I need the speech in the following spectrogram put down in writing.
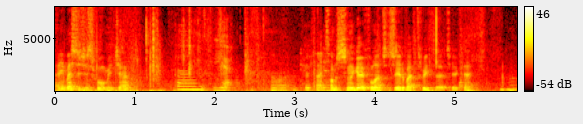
Any messages for me, Jan? Um, yeah. All right, okay, thanks. I'm just going to go for lunch. I'll see you at about 3.30, okay? I'm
